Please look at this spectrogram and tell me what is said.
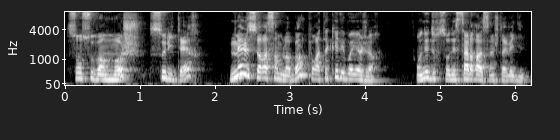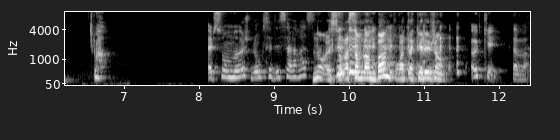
sont souvent moches, solitaires, mais elles se rassemblent en bande pour attaquer les voyageurs. On est sur des sales races, hein, je t'avais dit. Elles sont moches, donc c'est des sales races? Non, elles se rassemblent en bande pour attaquer les gens. Ok, ça va.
